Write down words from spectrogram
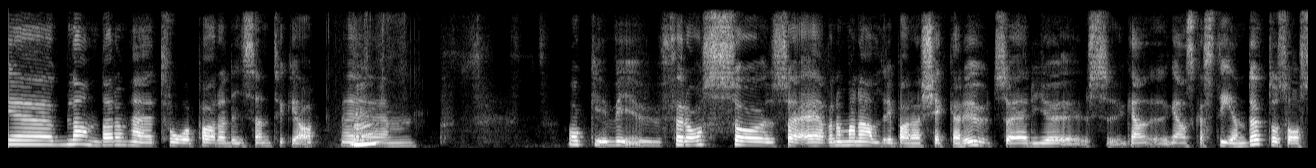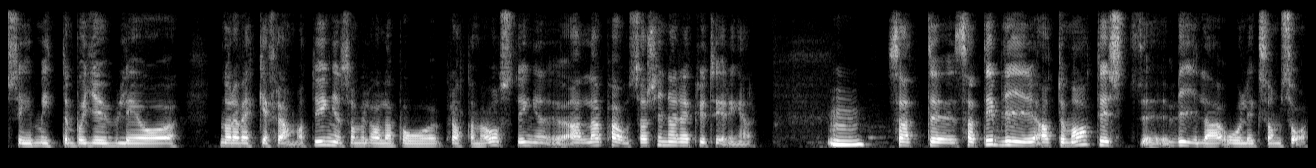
eh, blandar de här två paradisen tycker jag. Mm. Ehm, och vi, för oss så, så även om man aldrig bara checkar ut så är det ju ganska stendött hos oss i mitten på juli och några veckor framåt. Det är ingen som vill hålla på och prata med oss. Det är ingen, alla pausar sina rekryteringar. Mm. Så att, så att det blir automatiskt eh, vila och liksom så.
